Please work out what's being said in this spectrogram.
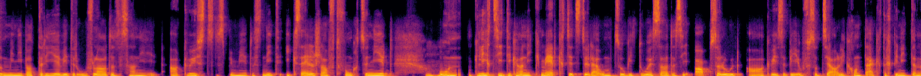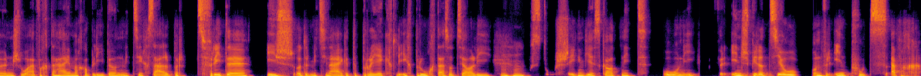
um meine Batterien wieder aufzuladen, das habe ich auch gewusst, dass bei mir das nicht in Gesellschaft funktioniert. Mhm. Und gleichzeitig habe ich gemerkt, jetzt durch den Umzug in die USA, dass ich absolut angewiesen bin auf soziale Kontakte. Ich bin nicht der Mensch, der einfach daheim kann bleiben und mit sich selber zufrieden ist oder mit seinen eigenen Projekten. Ich brauche den sozialen Mhm. Austausch. Irgendwie, es geht nicht ohne. Für Inspiration, für Inputs, einfach,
